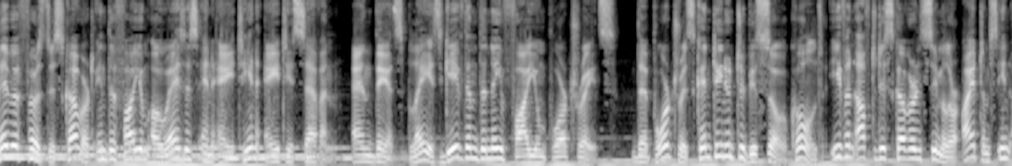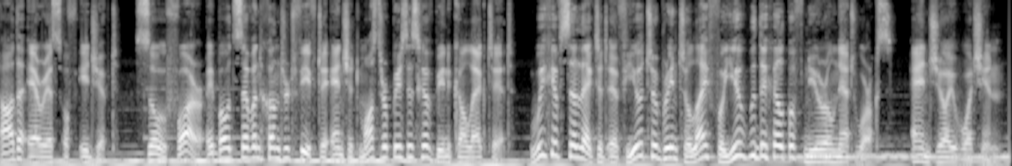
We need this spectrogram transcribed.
They were first discovered in the Fayum oasis in 1887, and this place gave them the name Fayum portraits. The portraits continued to be so called even after discovering similar items in other areas of Egypt. So far, about 750 ancient masterpieces have been collected. We have selected a few to bring to life for you with the help of neural networks. Enjoy watching!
